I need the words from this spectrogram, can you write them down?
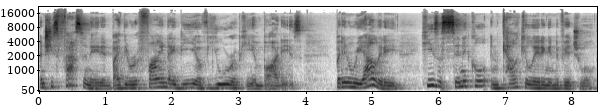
And she's fascinated by the refined idea of Europe he embodies. But in reality, he's a cynical and calculating individual.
